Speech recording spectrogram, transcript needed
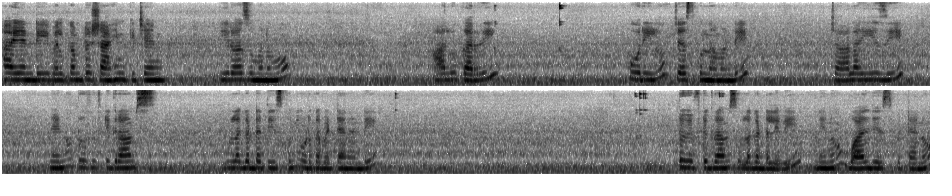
హాయ్ అండి వెల్కమ్ టు షాహిన్ కిచెన్. ఈరోజు మనము ఆలు కర్రీ పూరీలు చేసుకుందామండి. చాలా ఈజీ. నేను టూ ఫిఫ్టీ గ్రామ్స్ ఉల్లగడ్డ తీసుకుని ఉడకబెట్టానండి. టూ ఫిఫ్టీ గ్రామ్స్ ఉల్లగడ్డలు ఇవి నేను బాయిల్ చేసి పెట్టాను.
